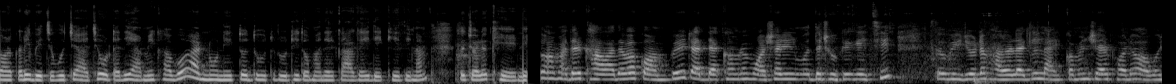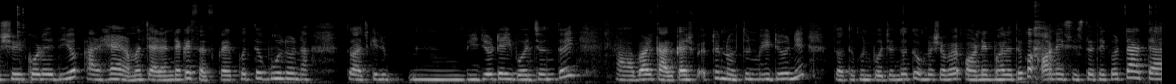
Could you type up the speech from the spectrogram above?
তরকারি বেঁচে বুচে আছে, ওটা দিয়ে আমি খাব। আর ননির তো দুধ রুটি তোমাদেরকে আগেই দেখিয়ে দিলাম। তো চলো খেয়ে নিই তো আমাদের খাওয়া দাওয়া কমপ্লিট আর দেখো আমরা মশারির মধ্যে ঢুকে গেছি। তো ভিডিওটা ভালো লাগলে লাইক কমেন্ট শেয়ার ফলো অবশ্যই করে দিও। আর হ্যাঁ আমার চ্যানেলটাকে সাবস্ক্রাইব করতে ভুলো না। তো আজকের ভিডিওটা এই পর্যন্তই। আবার কালকে আসব একটা নতুন ভিডিও নিয়ে। ততক্ষণ পর্যন্ত তোমরা সবাই অনেক ভালো থেকো, অনেক সুস্থ থেকো। টাটা!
